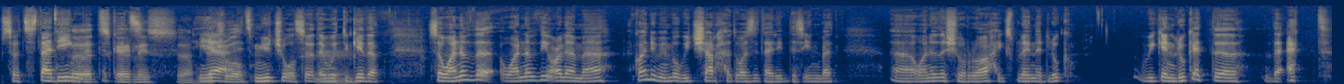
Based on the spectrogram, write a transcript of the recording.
so it's studying. Third it- scale it's- is uh, yeah, mutual. it's mutual. So they were Mm. together. So one of the one of the ulama, I can't remember which sharh it was that I read this in, but uh, one of the shurrah explained that look, we can look at the the act,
